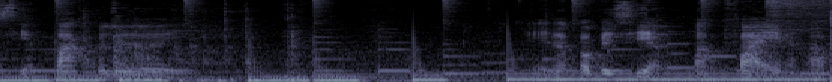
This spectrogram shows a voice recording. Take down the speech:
เสียบปลั๊กไปเลยนี่แล้วก็ไปเสียบปลั๊กไฟนะครับ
